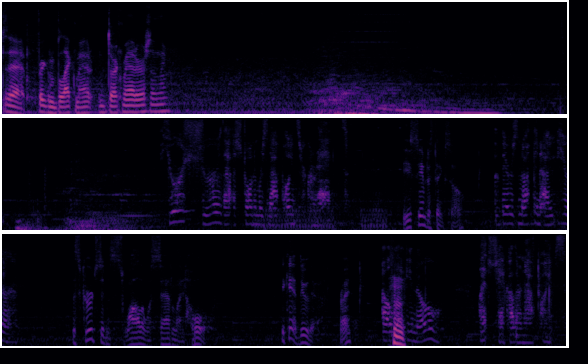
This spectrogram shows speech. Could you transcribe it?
Is that friggin' black matter, dark matter or something? So. There's nothing out here. The Scourge didn't swallow a satellite whole. He can't do that, right? I'll hmm. let you know. Let's check other nav points.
